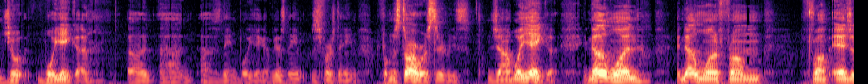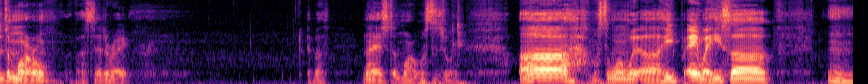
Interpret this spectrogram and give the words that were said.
jo- Boyega, uh, uh, his name Boyega. his name his first name from the Star Wars series, John Boyega. Another one, another one from from Edge of Tomorrow. If I said it right. If I, not Edge of Tomorrow. What's the joint? Uh, what's the one with uh he? Anyway, he's uh, hmm,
